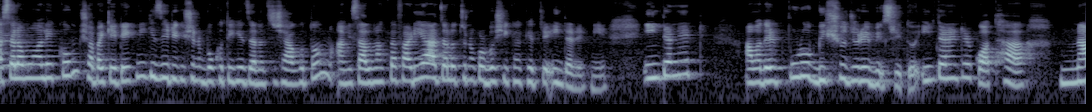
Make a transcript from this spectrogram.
আসসালামু আলাইকুম। সবাইকে টেকনিক ইজ এডুকেশনের পক্ষ থেকে জানাচ্ছি স্বাগতম। আমি সালমা আক্তা ফারিয়া। আজ আলোচনা করব শিক্ষাক্ষেত্রে ইন্টারনেট নিয়ে। ইন্টারনেট আমাদের পুরো বিশ্ব জুড়ে বিস্তৃত। ইন্টারনেটের কথা না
